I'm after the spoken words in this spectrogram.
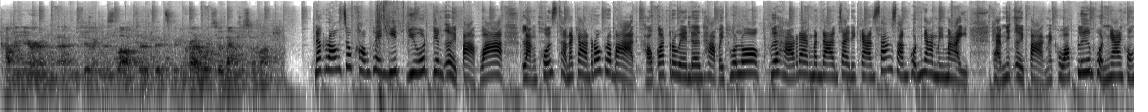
coming here and, and feeling this love. It, it's incredible. So thank you so much. นักร้องเจ้าของเพลงฮิตยูทยังเอ่ยปากว่า หลังพ้นสถานการณ์โรคระบาด เขาก็ตระเวนเดินทางไปทั่วโลก เพื่อหาแรงบันดาลใจในการสร้างสรรค์ผลงานใหม่ๆ แถมยังเอ่ยปากนะคะว่าปลื้มผลงานของ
